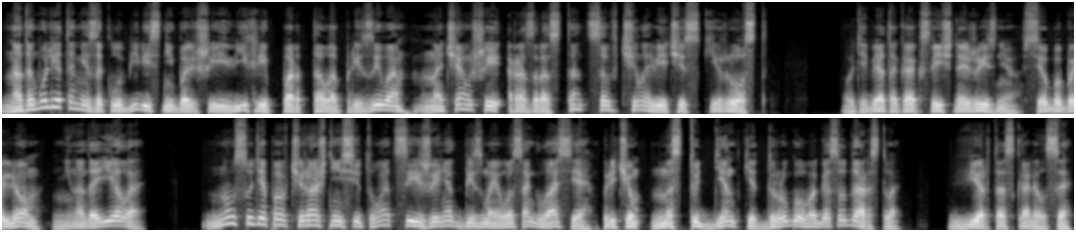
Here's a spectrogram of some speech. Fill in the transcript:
Над амулетами заклубились небольшие вихри портала призыва, начавшие разрастаться в человеческий рост. «У тебя-то как с личной жизнью? Все бобылем? Не надоело?» Ну, судя по вчерашней ситуации, женят без моего согласия, причем на студентке другого государства. Верт оскалился.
